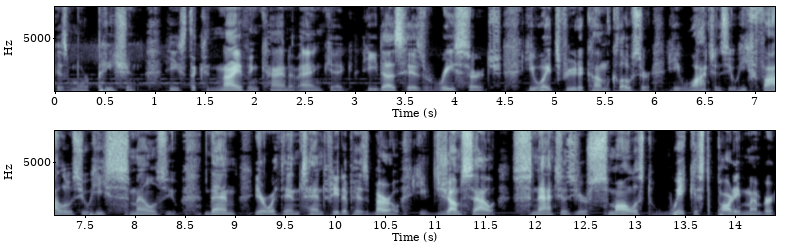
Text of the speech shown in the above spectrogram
is more patient. He's the conniving kind of Ankheg. He does his research. He waits for you to come closer. He watches you. He follows you. He smells you. Then you're within 10 feet of his burrow. He jumps out, snatches your smallest, weakest party member,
